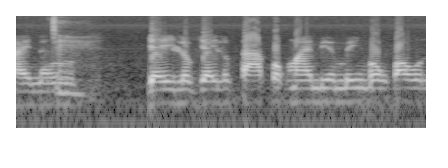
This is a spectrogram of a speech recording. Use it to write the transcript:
ហើយនឹងយាយលោកយាយលោកតាពុកម៉ែមីមីងបងប្អូន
